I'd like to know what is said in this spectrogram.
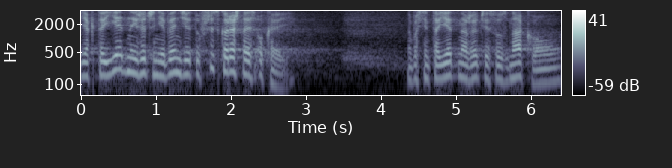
jak tej jednej rzeczy nie będzie, to wszystko reszta jest ok. No właśnie ta jedna rzecz jest oznaką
